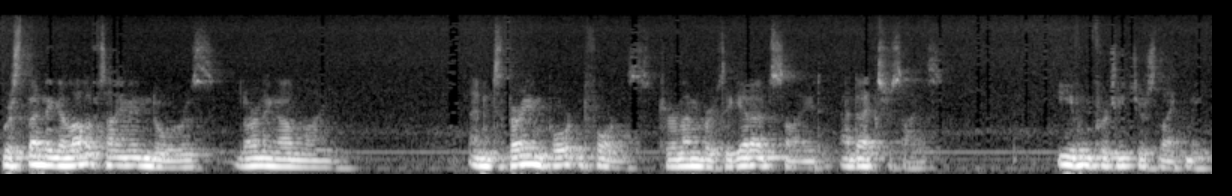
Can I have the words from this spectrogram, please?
We're spending a lot of time indoors learning online and it's very important for us to remember to get outside and exercise, even for teachers like me.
